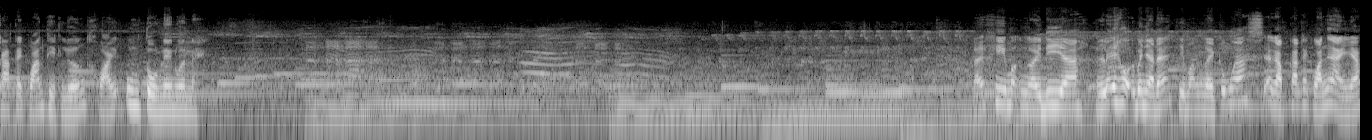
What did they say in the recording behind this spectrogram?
Các cái quán thịt nướng khói um tùm lên luôn này. Đấy, khi mọi người đi à, lễ hội bên Nhật đấy thì mọi người cũng sẽ gặp các cái quán như này nhá.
